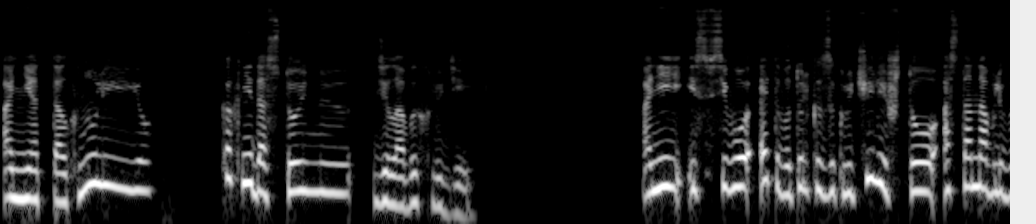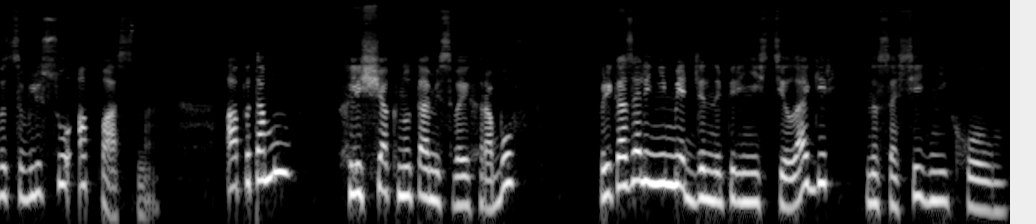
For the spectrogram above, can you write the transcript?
они оттолкнули ее, как недостойную деловых людей. Они из всего этого только заключили, что останавливаться в лесу опасно, а потому, хлеща кнутами своих рабов, приказали немедленно перенести лагерь на соседний холм.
